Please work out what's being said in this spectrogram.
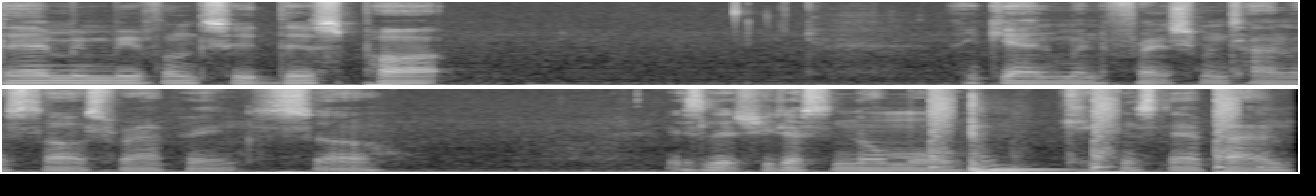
then we move on to this part again when French Montana starts rapping so it's literally just a normal kick and snare pattern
